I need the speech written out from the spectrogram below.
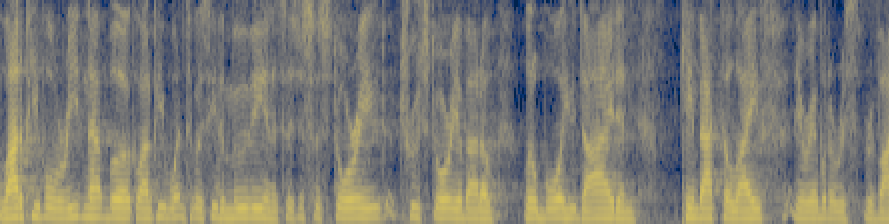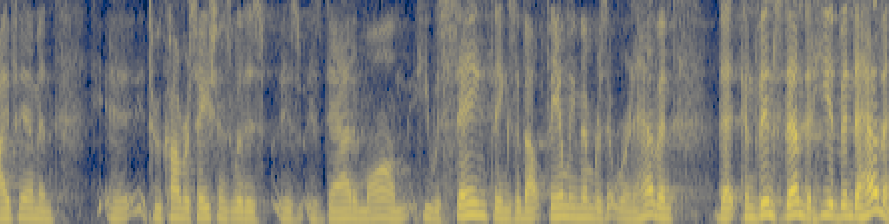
A lot of people were reading that book. A lot of people went to go see the movie, and it's just a story, a true story about a little boy who died and came back to life. They were able to re- revive him, and uh, through conversations with his, his, his dad and mom, he was saying things about family members that were in heaven that convinced them that he had been to heaven.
